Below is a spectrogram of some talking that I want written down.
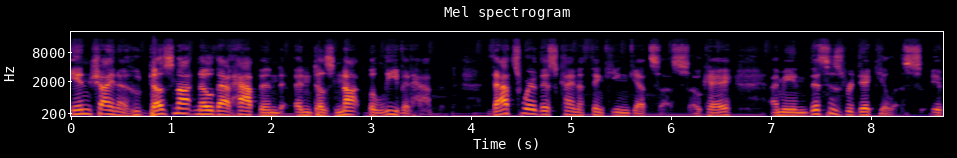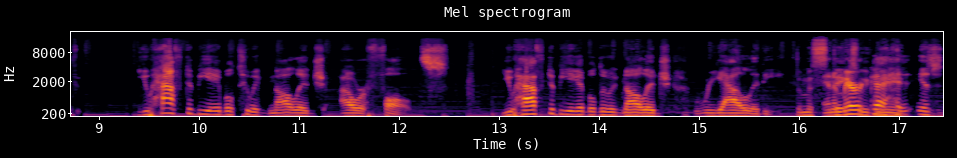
in China who does not know that happened and does not believe it happened. That's where this kind of thinking gets us. Okay, I mean, this is ridiculous. If you have to be able to acknowledge our faults. You have to be able to acknowledge reality. The mistakes And we've America is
